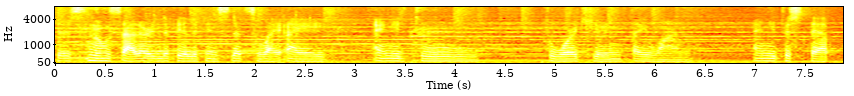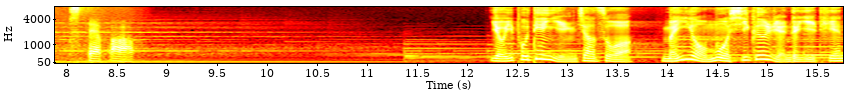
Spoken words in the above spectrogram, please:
there's no salary in the Philippines. That's why I, I need to, to work here in Taiwan. I need to step, step up. 有一部电影叫做《没有墨西哥人的一天》，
